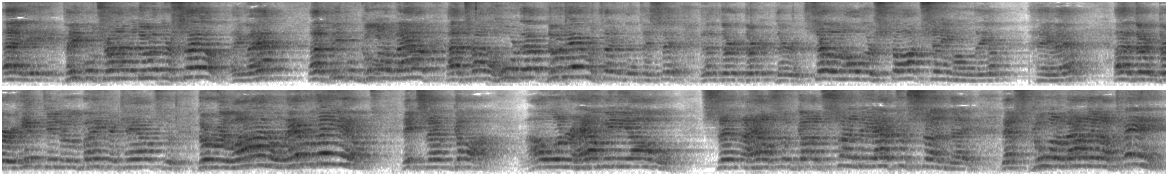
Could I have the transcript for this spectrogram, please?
uh, people trying to do it themselves. Amen. Uh, people going about uh, trying to hoard up, doing everything that they said. They're, they're, they're selling all their stock. Shame on them. Amen. Uh, they're, they're emptying their bank accounts. They're, they're relying on everything else except God. And I wonder how many of them sit in the house of God Sunday after Sunday that's going about in a panic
